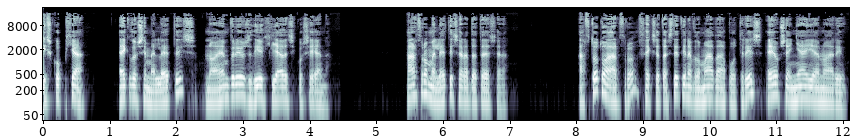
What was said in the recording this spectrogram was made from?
Η Σκοπιά. Έκδοση μελέτης Νοέμβριος 2021. Άρθρο μελέτη 44. Αυτό το άρθρο θα εξεταστεί την εβδομάδα από 3 έως 9 Ιανουαρίου.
